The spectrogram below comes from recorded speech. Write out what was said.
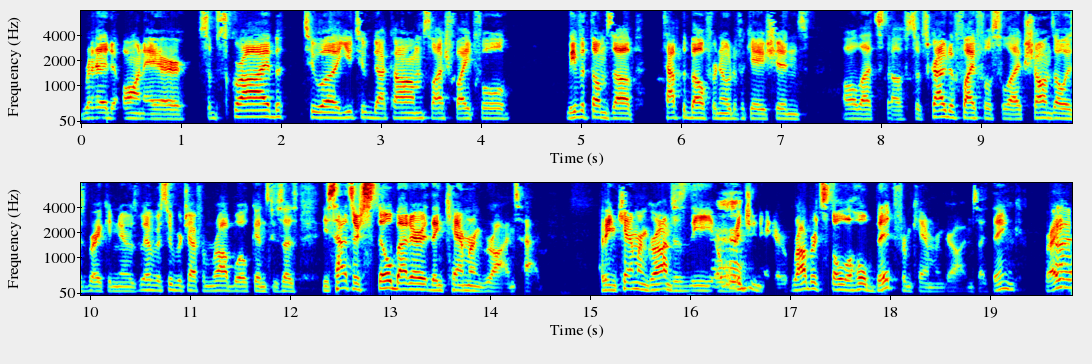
read on air. Subscribe to uh, youtube.com slash fightful. Leave a thumbs up, tap the bell for notifications, all that stuff. Subscribe to Fightful Select. Sean's always breaking news. We have a super chat from Rob Wilkins who says these hats are still better than Cameron Grimes had. I mean, Cameron Grimes is the originator. Robert stole a whole bit from Cameron Grimes, I think, right?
